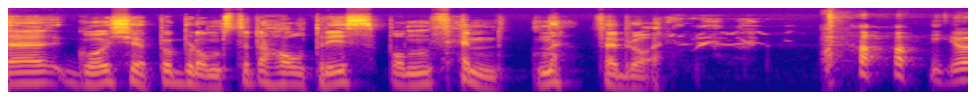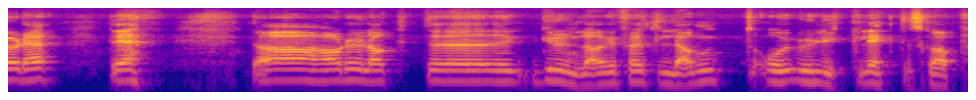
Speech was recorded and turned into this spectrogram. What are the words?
eh, gå og kjøpe blomster til halv pris på den 15. februar. Gjør det. det. Da har du lagt uh, grunnlaget for et langt og ulykkelig ekteskap.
